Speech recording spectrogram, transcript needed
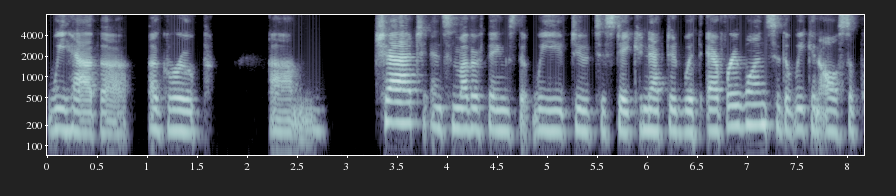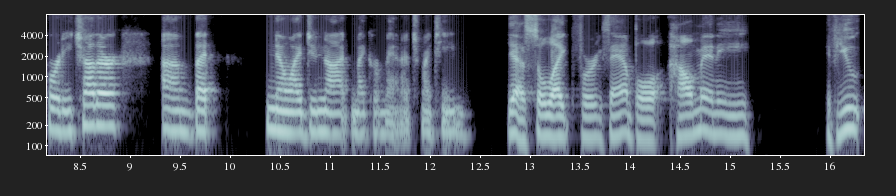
we have a, a group um, chat and some other things that we do to stay connected with everyone so that we can all support each other. Um, but no, I do not micromanage my team. Yeah. So like, for example, how many, if you,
